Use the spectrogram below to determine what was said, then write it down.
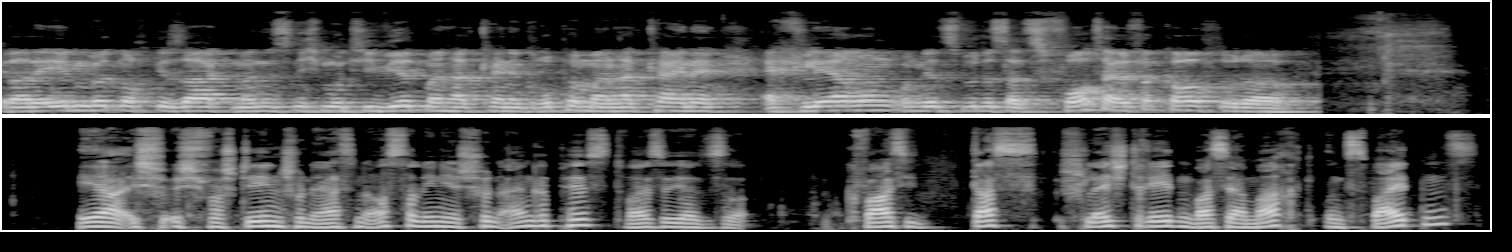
Gerade eben wird noch gesagt, man ist nicht motiviert, man hat keine Gruppe, man hat keine Erklärung und jetzt wird es als Vorteil verkauft oder ja, ich, ich verstehe ihn schon. Er ist in erster Linie schön angepisst, weil sie ja quasi das schlecht reden, was er macht. Und zweitens,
